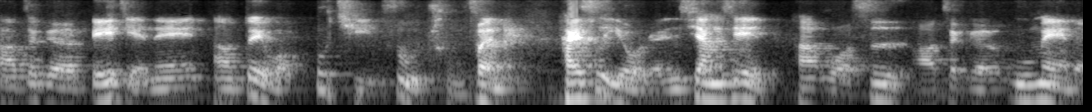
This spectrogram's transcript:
啊这个北检呢啊对我不起诉处分。还是有人相信啊，我是啊这个污蔑的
